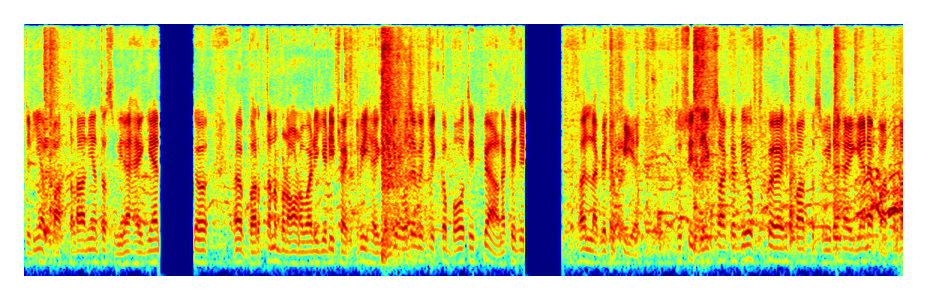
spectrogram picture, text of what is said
ਜਿਹੜੀਆਂ ਪਾਤੜਾਂ ਦੀਆਂ ਤਸਵੀਰਾਂ ਹੈਗੀਆਂ ਇੱਕ, ਬਰਤਨ ਬਣਾਉਣ ਵਾਲੀ ਜਿਹੜੀ ਫੈਕਟਰੀ ਹੈਗੀ ਸੀ ਉਹਦੇ ਵਿੱਚ ਇੱਕ ਬਹੁਤ ਹੀ ਭਿਆਨਕ ਜਿਹੜੀ ਲੱਗ ਚੁੱਕੀ ਹੈ। ਤੁਸੀਂ ਦੇਖ ਸਕਦੇ ਹੋ ਇਹ ਪਾ- ਤਸਵੀਰਾਂ ਹੈਗੀਆਂ ਨੇ ਪਾਤੜਾਂ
